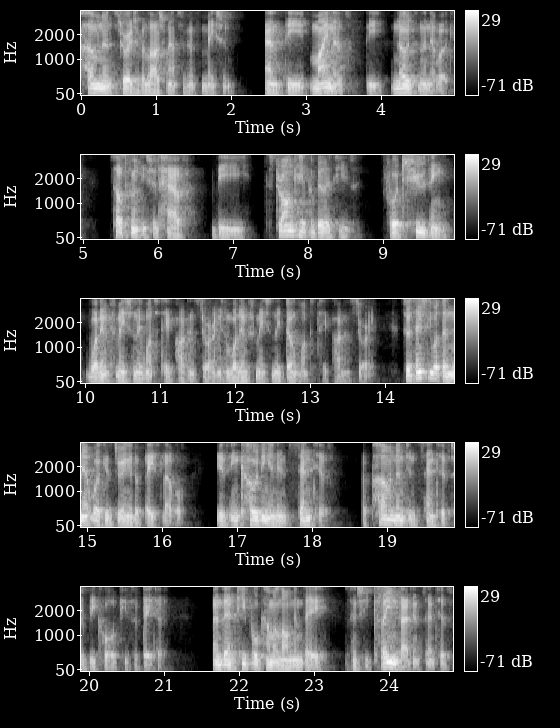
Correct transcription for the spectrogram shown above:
permanent storage of a large amounts of information. And the miners, the nodes in the network, subsequently should have the strong capabilities for choosing what information they want to take part in storing and what information they don't want to take part in storing. So essentially what the network is doing at a base level is encoding an incentive a permanent incentive to recall a piece of data. And then people come along and they essentially claim that incentive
